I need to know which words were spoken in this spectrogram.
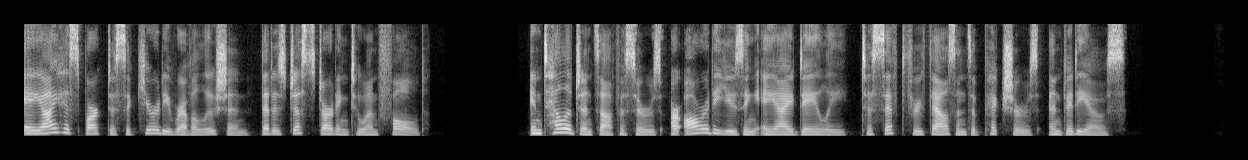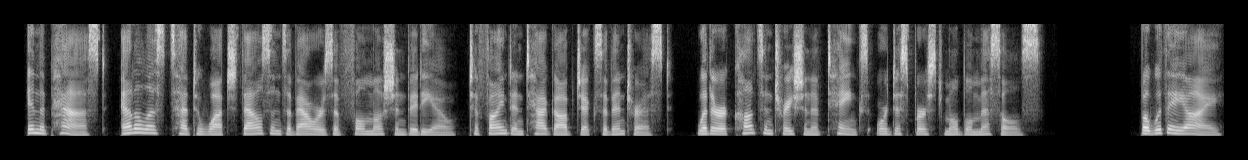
AI has sparked a security revolution that is just starting to unfold. Intelligence officers are already using AI daily to sift through thousands of pictures and videos. In the past, analysts had to watch thousands of hours of full motion video to find and tag objects of interest, whether a concentration of tanks or dispersed mobile missiles. But with AI,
